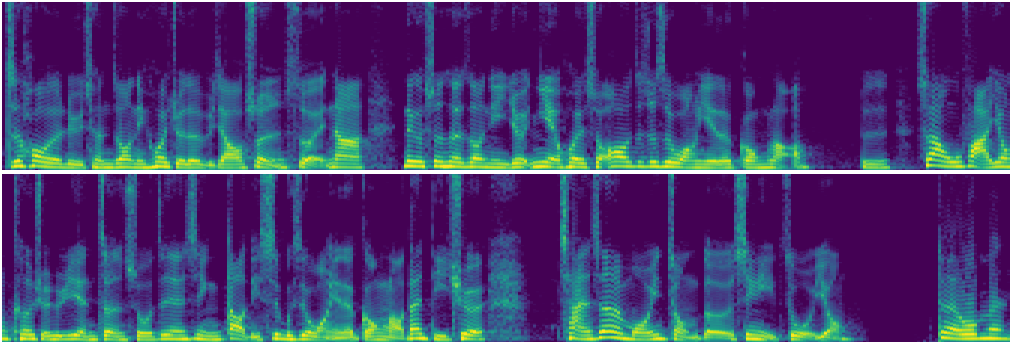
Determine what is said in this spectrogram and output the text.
之后的旅程中，你会觉得比较顺遂。那那个顺遂之后，你就你也会说：“哦，这就是王爷的功劳。”是，虽然无法用科学去验证说这件事情到底是不是王爷的功劳，但的确产生了某一种的心理作用。对我们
